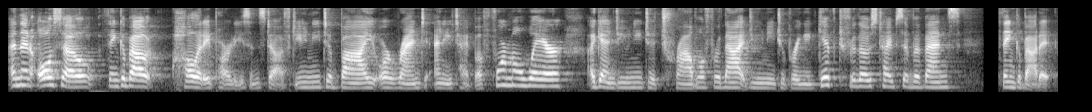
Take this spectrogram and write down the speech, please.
And then also think about holiday parties and stuff. Do you need to buy or rent any type of formal wear? Again, do you need to travel for that? Do you need to bring a gift for those types of events? Think about it.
